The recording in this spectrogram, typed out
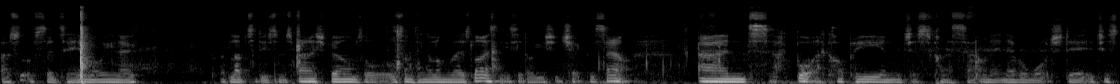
I sort of said to him, well, you know, I'd love to do some Spanish films or, or something along those lines. And he said, oh, you should check this out and I bought a copy and just kind of sat on it, never watched it. It just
